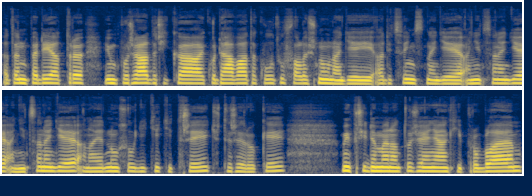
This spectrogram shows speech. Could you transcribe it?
a ten pediatr jim pořád říká, jako dává takovou tu falešnou naději a teď se nic neděje a nic se neděje a nic se neděje a najednou jsou dítěti tři, čtyři roky my přijdeme na to, že je nějaký problém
